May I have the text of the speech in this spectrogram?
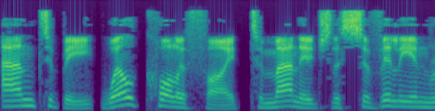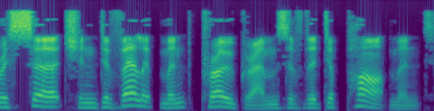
and to be well qualified to manage the civilian research and development programs of the department.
